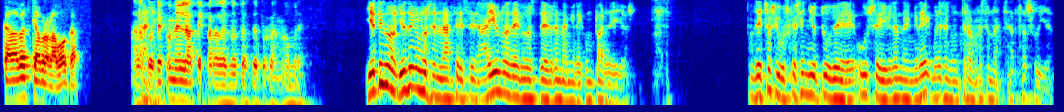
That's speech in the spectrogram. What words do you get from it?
Cada vez que abro la boca. Ahora, pues deja un enlace para las notas del programa, hombre. Yo tengo, yo tengo los enlaces. Eh, hay uno de los de Brendan Gregg, un par de ellos. De hecho, si busquéis en YouTube Use y Brendan Gregg, vais a encontrar más de una charla suya.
